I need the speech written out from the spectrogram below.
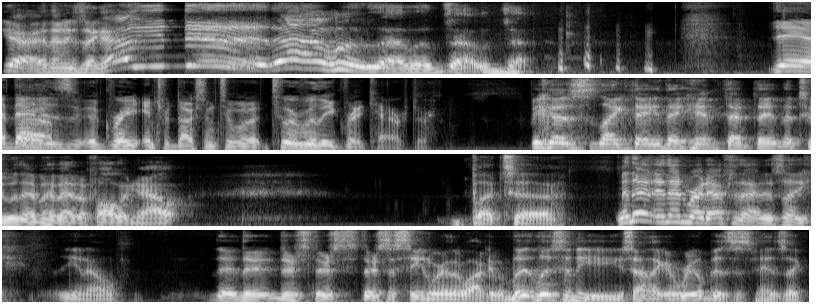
Yeah, and then he's like, "How you doing? Ah, what's up? What's up? What's up?" Yeah, that Uh, is a great introduction to a to a really great character. because like they they hint that they, the two of them have had a falling out. But uh and then and then right after that is like you know there, there, there's there's there's a scene where they're walking "Li- listen to you. You sound like a real businessman. It's like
